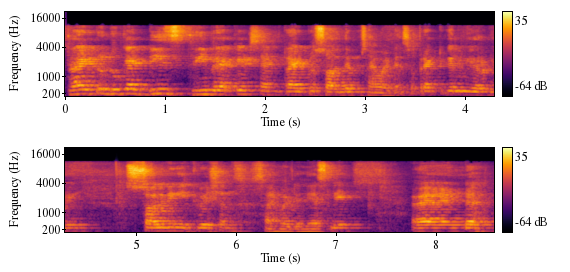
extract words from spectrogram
Try to look at these three brackets and try to solve them simultaneously. So practically we are doing solving equations simultaneously. And uh,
